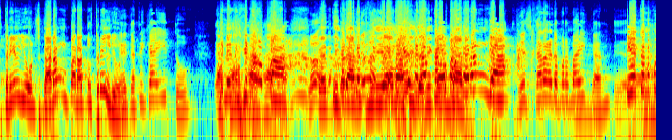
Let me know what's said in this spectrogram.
triliun, sekarang 400 triliun. Ya, ketika itu, kenapa? Loh, Ketika kan jelas. beliau Kenapa- masih jadi kenapa korban. Sekarang enggak. ya sekarang ada perbaikan. Iya kenapa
